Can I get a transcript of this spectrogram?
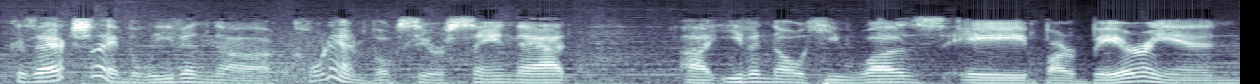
Because actually, I believe in uh, Conan books, they were saying that uh, even though he was a barbarian,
